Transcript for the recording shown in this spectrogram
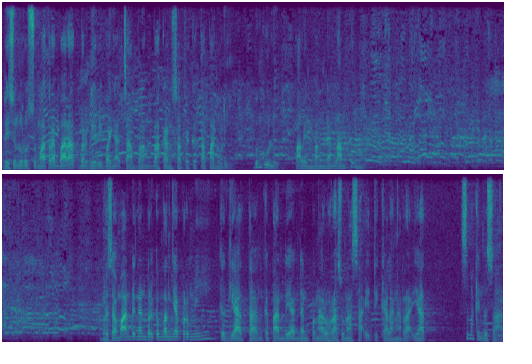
Di seluruh Sumatera Barat berdiri banyak cabang bahkan sampai ke Tapanuli, Bengkulu, Palembang, dan Lampung. Bersamaan dengan berkembangnya Permi, kegiatan, kepandaian, dan pengaruh Rasuna Said di kalangan rakyat semakin besar.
